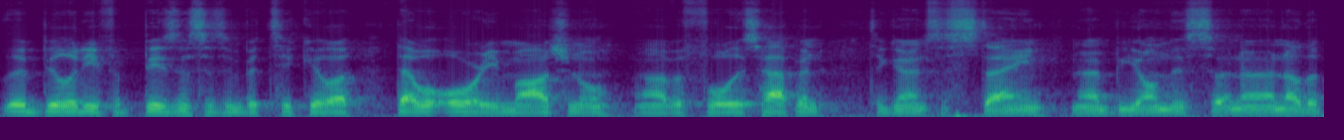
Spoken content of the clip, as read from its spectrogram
the ability for businesses in particular that were already marginal uh, before this happened to go and sustain you know, beyond this uh, another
